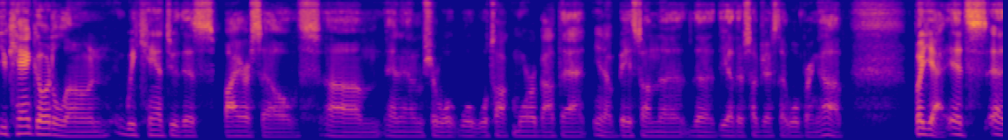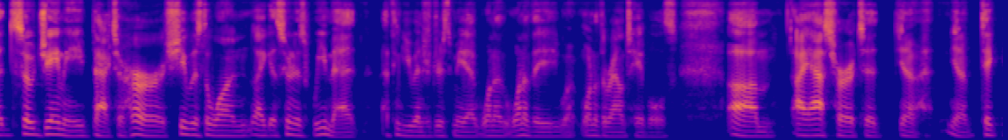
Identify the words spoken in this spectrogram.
you can't go it alone. We can't do this by ourselves. Um, and I'm sure we'll, we'll we'll talk more about that. You know, based on the the the other subjects that we'll bring up. But yeah, it's uh, so Jamie. Back to her. She was the one. Like as soon as we met, I think you introduced me at one of one of the one of the roundtables. Um, I asked her to you know you know take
